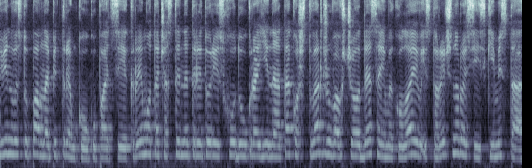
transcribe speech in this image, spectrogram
Він виступав на підтримку окупації Криму та частини території сходу України, а також стверджував, що Одеса і Миколаїв історично російські міста.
